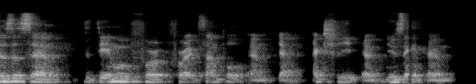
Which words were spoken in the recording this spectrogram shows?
this is uh, the demo for, for example, um, yeah, actually uh, using um,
